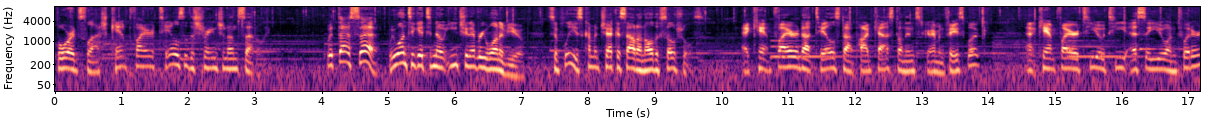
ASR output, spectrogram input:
forward slash campfire tales of the strange and unsettling. With that said, we want to get to know each and every one of you, so please come and check us out on all the socials at campfire.tales.podcast on Instagram and Facebook, at campfire TOTSAU on Twitter,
